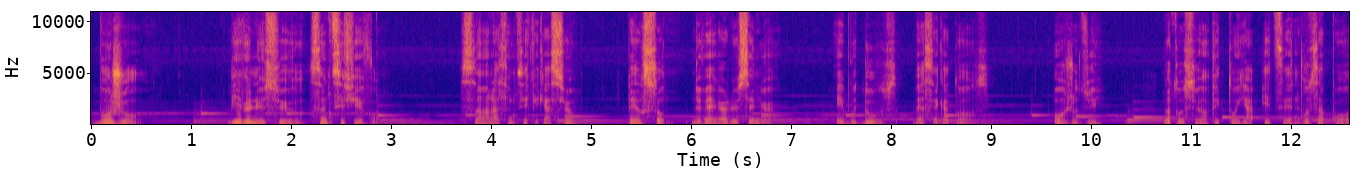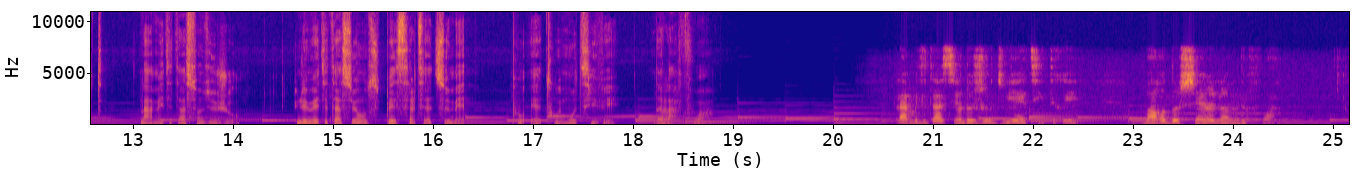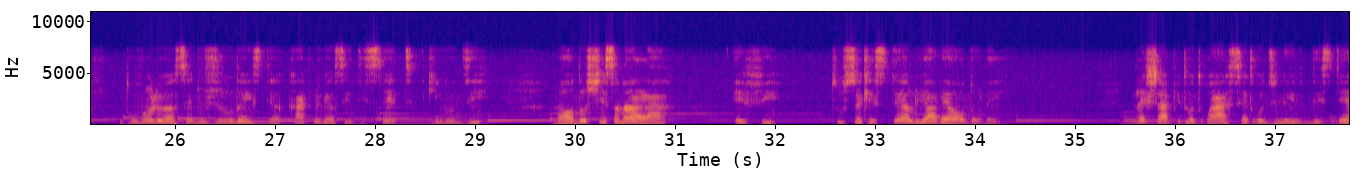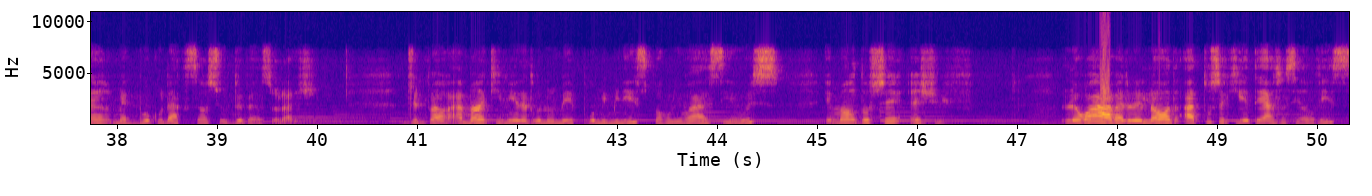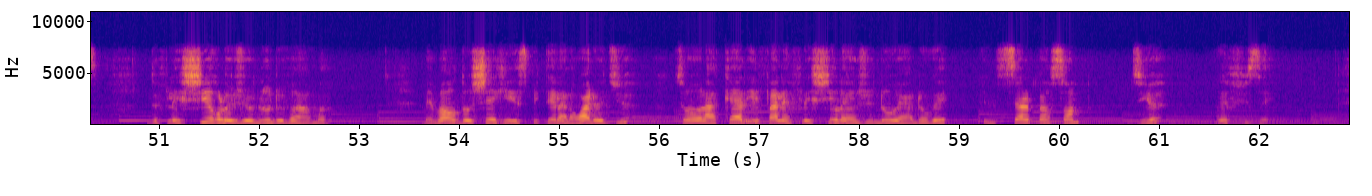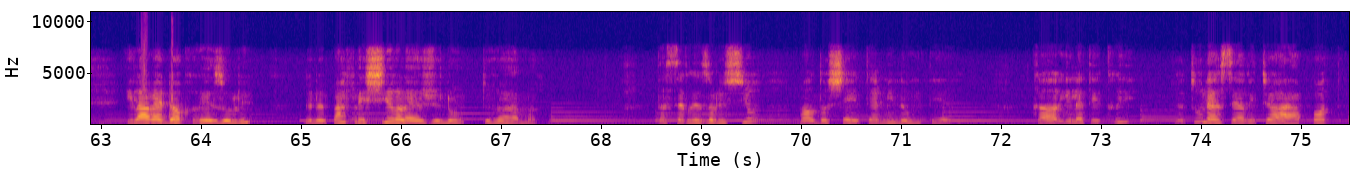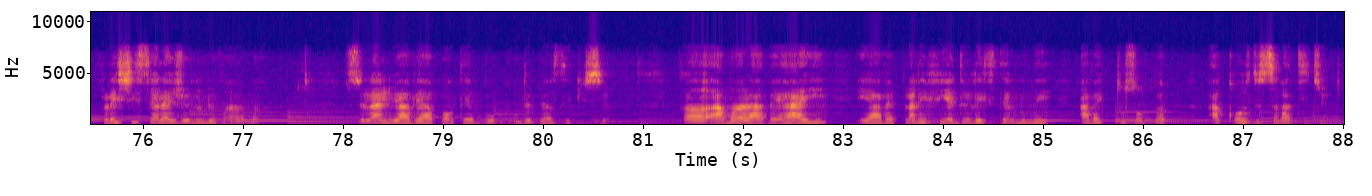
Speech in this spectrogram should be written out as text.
Bonjour, bienvenue sur Sanctifiez-vous. Sans la sanctification, personne ne verra le Seigneur. Hébreu 12, verset 14. Aujourd'hui, notre sœur Victoria Etienne vous apporte la méditation du jour. Une méditation spéciale cette semaine pour être motivé dans la foi. La méditation d'aujourd'hui est titrée Mardoché, un homme de foi. Nous trouvons le verset du jour de Esther 4, le verset 17, qui nous dit Mardoché s'en alla et fit tout ce qu'Esther lui avait ordonné. Les chapitres 3 à 7 du livre d'Esther mettent beaucoup d'accent sur deux personnages. D'une part, Aman qui vient d'être nommé premier ministre par le roi Assyrus et Mardoché, un juif. Le roi avait donné l'ordre à tous ceux qui étaient à son service de fléchir le genou devant Aman. Mais Mardoché, qui respectait la loi de Dieu, selon laquelle il fallait fléchir les genoux et adorer une seule personne, Dieu, refusait. Il avait donc résolu de ne pas fléchir les genoux devant Aman. Dans cette résolution, Mardoché était minoritaire, car il est écrit que tous les serviteurs à la porte fléchissaient les genoux devant Aman. Cela lui avait apporté beaucoup de persécutions, car Aman l'avait haï et avait planifié de l'exterminer avec tout son peuple à cause de son attitude.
